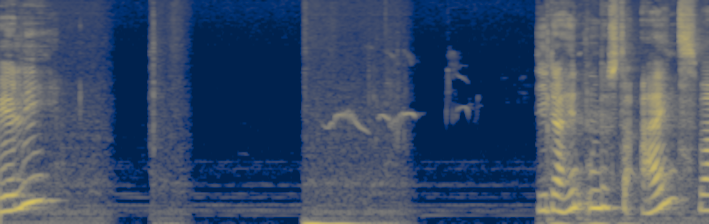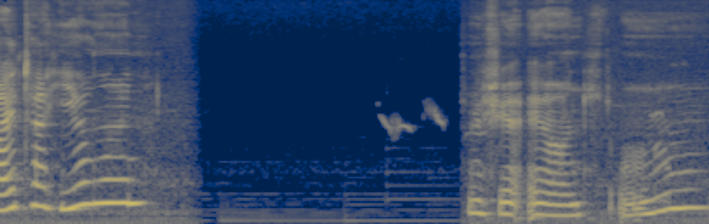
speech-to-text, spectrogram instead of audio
Really? Die da hinten müsste eins weiter hier sein. Nicht ihr Ernst, oder?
